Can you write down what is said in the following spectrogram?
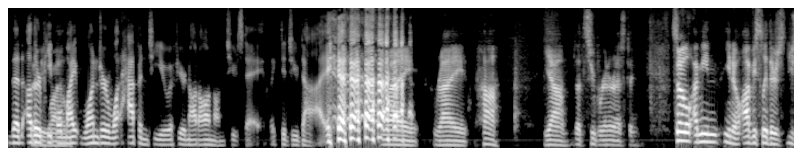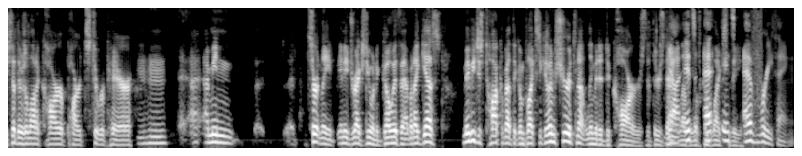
then other people wild. might wonder what happened to you if you're not on on tuesday like did you die right, right, huh? Yeah, that's super interesting. So, I mean, you know, obviously, there's you said there's a lot of car parts to repair. hmm I, I mean, uh, certainly any direction you want to go with that, but I guess maybe just talk about the complexity because I'm sure it's not limited to cars. That there's that yeah level it's of complexity. it's everything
